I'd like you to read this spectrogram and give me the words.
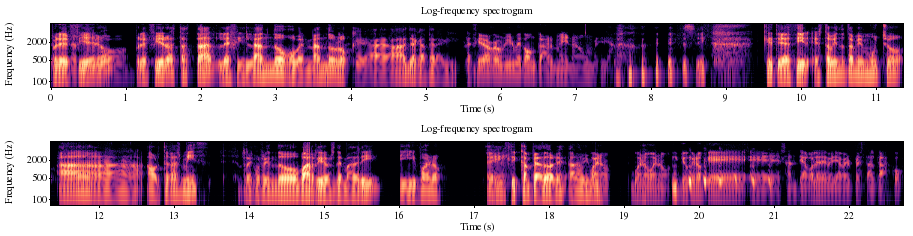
prefiero, Pero prefiero hasta estar legislando, gobernando lo que ha- haya que hacer aquí. prefiero reunirme con Carmena, hombre. Ya. sí. Que te voy a decir, he estado viendo también mucho a, a Ortega Smith recorriendo barrios de Madrid y bueno, Sí. el Cid campeador, ¿eh? Ahora mismo. Bueno, bueno, bueno. Yo creo que eh, Santiago le debería haber prestado el casco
